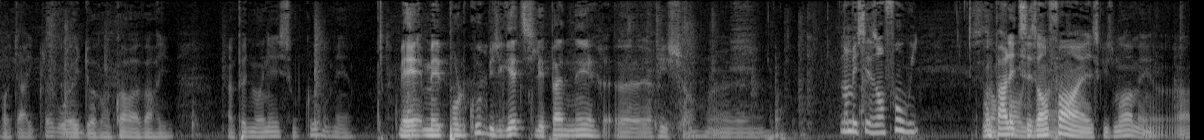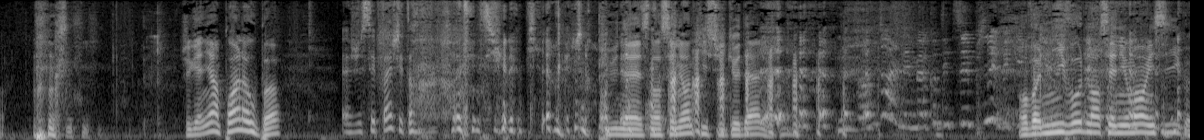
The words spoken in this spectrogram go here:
Rotary Club, ouais, ils doivent encore avoir un peu de monnaie sous le coude, mais. Mais, mais pour le coup, Bill Gates, il est pas né euh, riche. hein. Euh, Non, mais ses enfants, oui. ses on parlait de ses oui, enfants, hein, excuse-moi, mais. euh. J'ai gagné un point là ou pas? Euh, je sais pas, j'étais en train d'essuyer la pierre que Punaise, l'enseignante qui suit que dalle. Elle les met à côté de ses pieds, mais On voit le niveau de l'enseignement ici, quoi.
